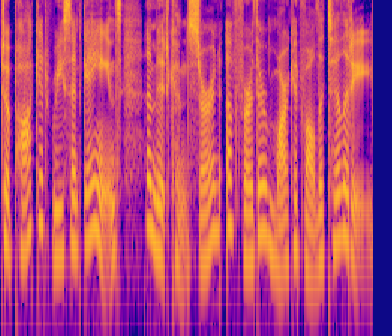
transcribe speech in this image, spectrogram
to pocket recent gains amid concern of further market volatility.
